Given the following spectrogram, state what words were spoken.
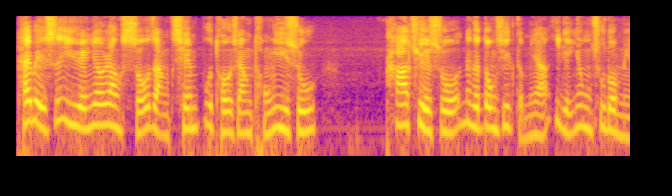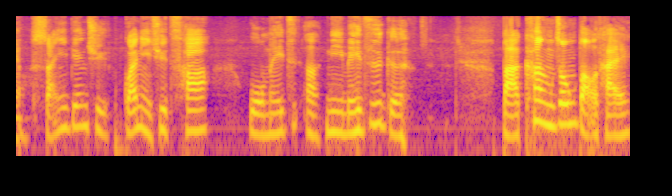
台北市议员要让首长签不投降同意书，他却说：“那个东西怎么样？一点用处都没有，闪一边去，管你去擦。”我没资啊，你没资格 把抗中保台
